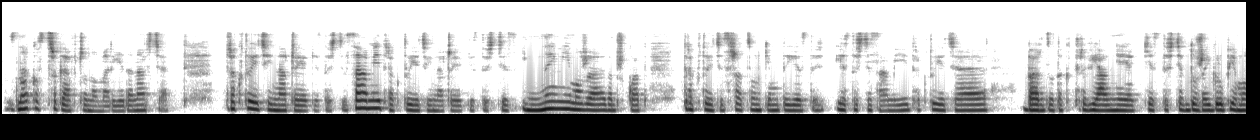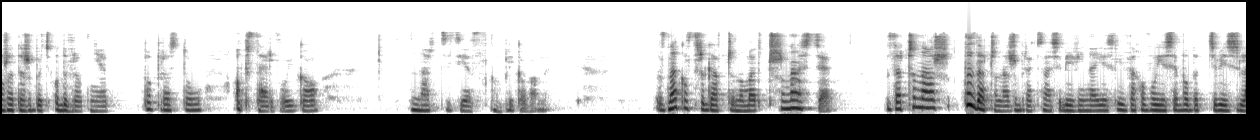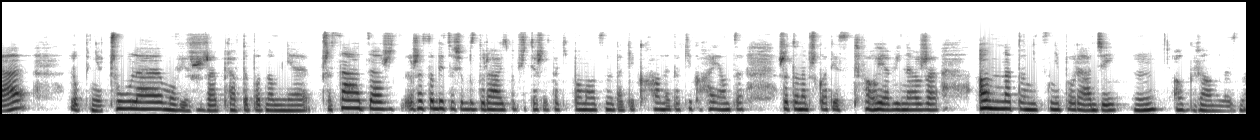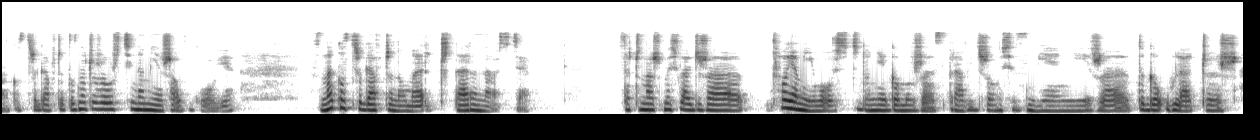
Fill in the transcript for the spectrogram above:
Znak ostrzegawczy numer 11. Traktujecie inaczej, jak jesteście sami, traktujecie inaczej, jak jesteście z innymi. Może na przykład traktujecie z szacunkiem, gdy jesteś, jesteście sami, traktujecie bardzo tak trywialnie, jak jesteście w dużej grupie, może też być odwrotnie. Po prostu obserwuj go. Narcyz jest skomplikowany. Znak ostrzegawczy numer 13. Zaczynasz, ty zaczynasz brać na siebie winę, jeśli zachowuje się wobec ciebie źle lub nieczule, mówisz, że prawdopodobnie przesadzasz, że sobie coś obzdurałeś, bo przecież jest taki pomocny, taki kochany, taki kochający, że to na przykład jest twoja wina, że on na to nic nie poradzi. Hmm? Ogromny znak ostrzegawczy, to znaczy, że już ci namieszał w głowie. Znak ostrzegawczy numer 14. Zaczynasz myśleć, że Twoja miłość do niego może sprawić, że on się zmieni, że ty go uleczysz,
